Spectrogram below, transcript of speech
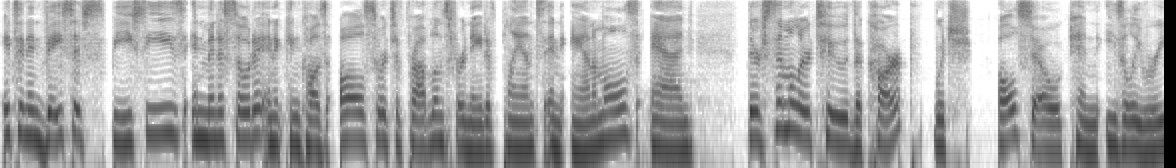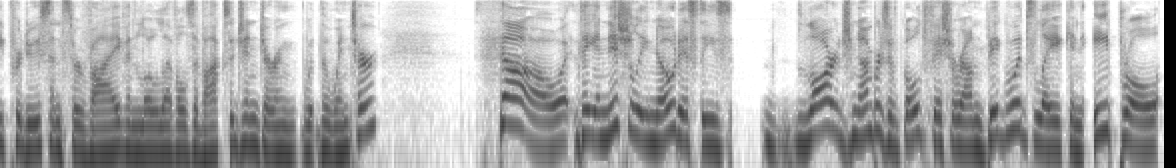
It's an invasive species in Minnesota and it can cause all sorts of problems for native plants and animals. And they're similar to the carp, which also can easily reproduce and survive in low levels of oxygen during the winter. So they initially noticed these large numbers of goldfish around Big Woods Lake in April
